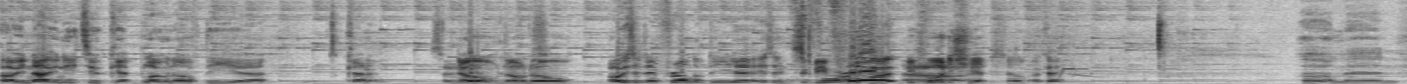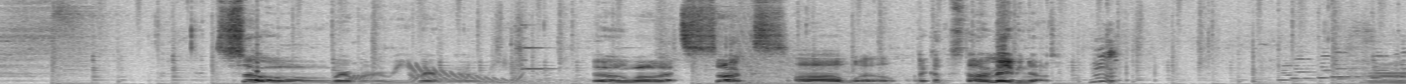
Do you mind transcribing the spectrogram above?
Oh, now you need to get blown off the uh, cannon. So No, no, no. Oh, is it in front of the? Uh, is it It's before? before before the Ah, ship. So. Okay. Oh man. So where were we? Where were we? Oh well, that sucks. Ah well. I got the Or maybe not. Hmm.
